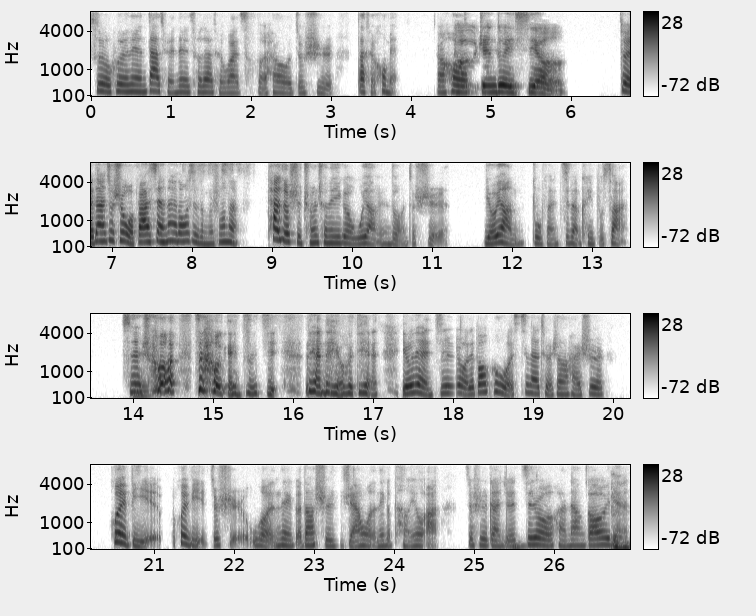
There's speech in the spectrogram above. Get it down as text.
所以我会练大腿内侧、大腿外侧，还有就是大腿后面。然后针对性，对，但就是我发现那个东西怎么说呢？它就是纯纯的一个无氧运动，就是有氧部分基本可以不算。所以说，最后给自己 练的有点有点肌肉就，包括我现在腿上还是会比会比就是我那个当时卷我的那个朋友啊，就是感觉肌肉含量高一点。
